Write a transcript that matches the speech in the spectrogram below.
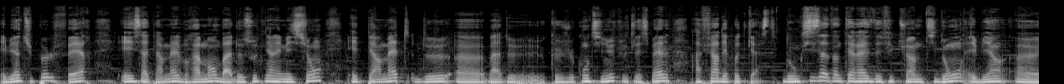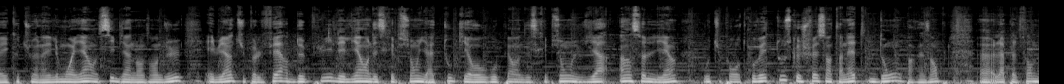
eh bien tu peux le faire et ça permet vraiment bah, de soutenir l'émission et de permettre de, euh, bah, de que je continue toutes les semaines à faire des podcasts. Donc si ça t'intéresse d'effectuer un petit don, eh bien euh, et que tu en as les moyens aussi bien entendu, eh bien tu peux le faire depuis les liens en description. Il y a tout qui est regroupé en description via un seul lien où tu peux retrouver tout ce que je fais sur internet, dont par exemple la plateforme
